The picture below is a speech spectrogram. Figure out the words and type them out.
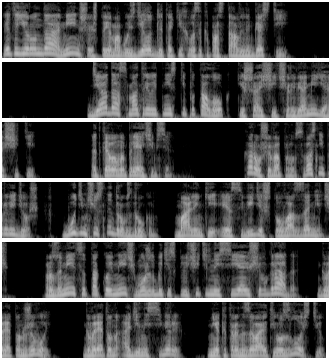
Это ерунда, меньшее, что я могу сделать для таких высокопоставленных гостей. Диада осматривает низкий потолок, кишащий червями ящики. От кого мы прячемся? Хороший вопрос. Вас не проведешь. Будем честны друг с другом. Маленький С видит, что у вас за меч. Разумеется, такой меч может быть исключительно из сияющего града. Говорят, он живой. Говорят, он один из семерых. Некоторые называют его злостью.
